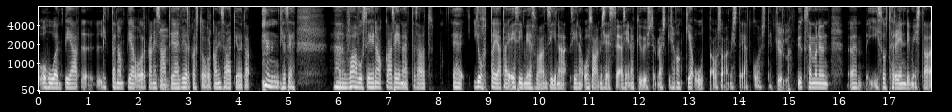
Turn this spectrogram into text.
ohuempia, littanampia organisaatioita mm. ja verkosto-organisaatioita. ja se vahvuus ei olekaan siinä, että sä oot johtaja tai esimies, vaan siinä, siinä osaamisessa ja siinä kyvyssä myöskin hankkia uutta osaamista jatkuvasti. Kyllä. Yksi semmoinen iso trendi, mistä,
